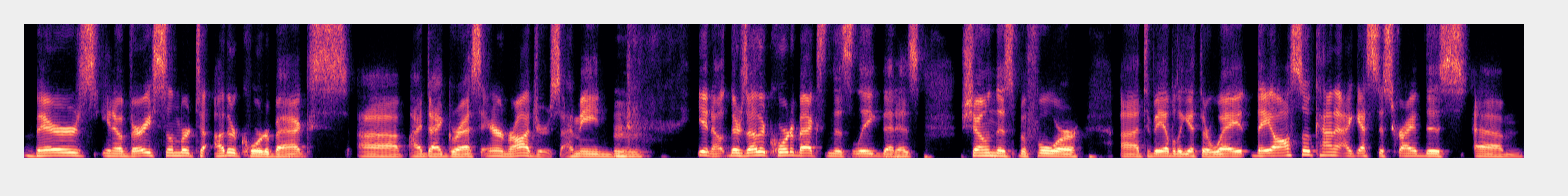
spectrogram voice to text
bears, you know, very similar to other quarterbacks. Uh, I digress. Aaron Rodgers. I mean, Mhm. you know, there's other quarterbacks in this league that has shown this before uh, to be able to get their way. They also kind of, I guess, describe this um,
